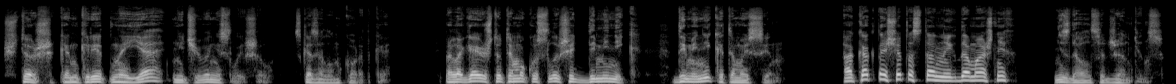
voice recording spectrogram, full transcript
«Что ж, конкретно я ничего не слышал», — сказал он коротко. «Полагаю, что ты мог услышать Доминик. Доминик — это мой сын». «А как насчет остальных домашних?» — не сдавался Дженкинс.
